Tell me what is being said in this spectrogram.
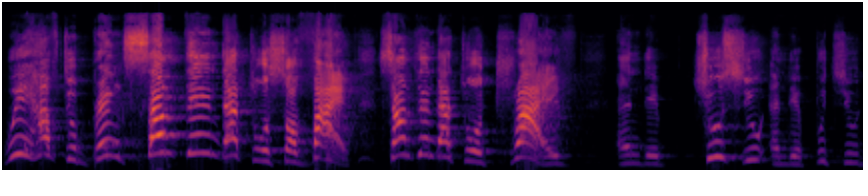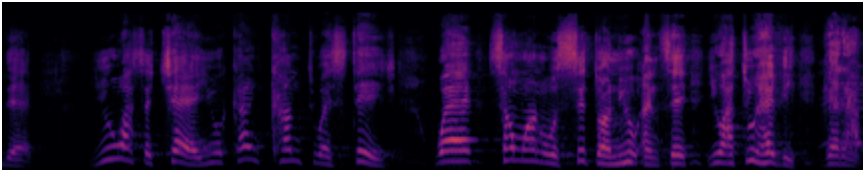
We have to bring something that will survive, something that will thrive. And they choose you and they put you there. You, as a chair, you can't come to a stage where someone will sit on you and say, You are too heavy, get up.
